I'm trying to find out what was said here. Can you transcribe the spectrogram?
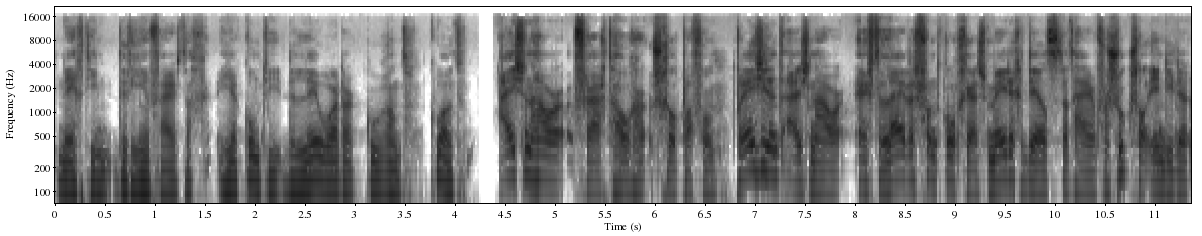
1953. Hier komt hij, de Leeuwarder Courant. Quote. Eisenhower vraagt hoger schuldplafond. President Eisenhower heeft de leiders van het congres medegedeeld dat hij een verzoek zal indienen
